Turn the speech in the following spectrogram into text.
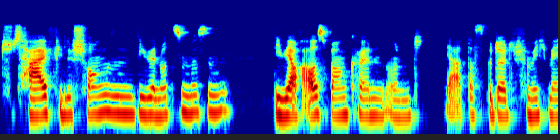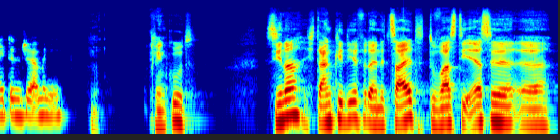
total viele Chancen, die wir nutzen müssen, die wir auch ausbauen können und ja, das bedeutet für mich Made in Germany. Klingt gut. Sina, ich danke dir für deine Zeit. Du warst die erste äh,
